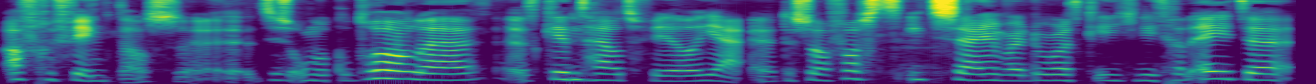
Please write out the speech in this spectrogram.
afgevinkt als uh, het is onder controle, het kind huilt veel. Ja, er zal vast iets zijn waardoor het kindje niet gaat eten.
